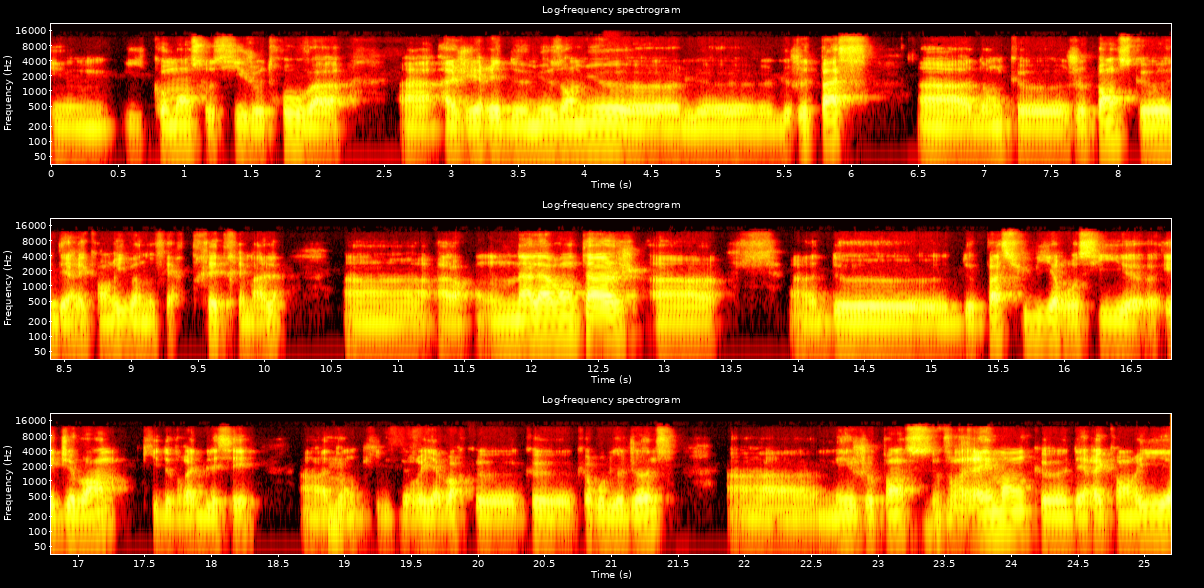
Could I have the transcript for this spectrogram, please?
il, commence aussi, je trouve, à, gérer de mieux en mieux le, jeu de passe. Donc, je pense que Derek Henry va nous faire très très mal. alors, on a l'avantage euh, de ne pas subir aussi AJ euh, Brown, qui devrait être blessé. Euh, mm. Donc, il ne devrait y avoir que, que, Julio Jones. mais je pense vraiment que Derek Henry,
